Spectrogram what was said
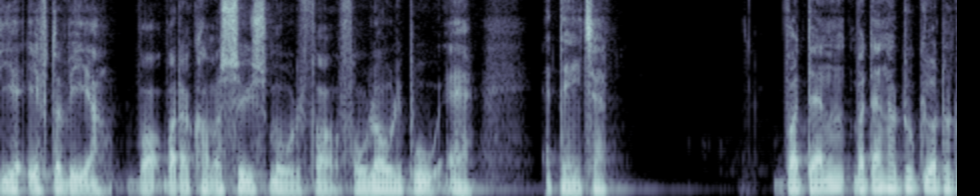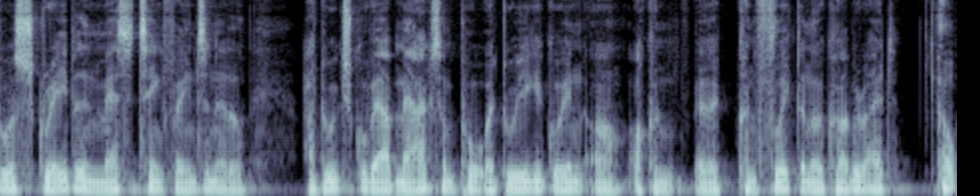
de her eftervejer, hvor, hvor der kommer søgsmål for, for ulovlig brug af, af data? Hvordan, hvordan har du gjort, når du har scrapet en masse ting fra internettet? Har du ikke skulle være opmærksom på, at du ikke går ind og, og kon, konflikter noget copyright? Jo, oh,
